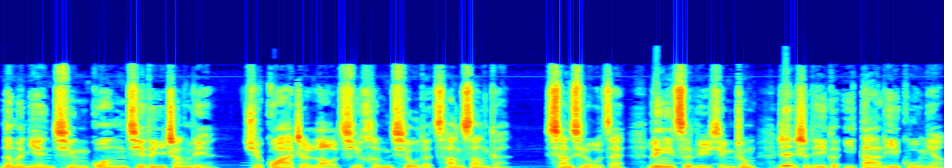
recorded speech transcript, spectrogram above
那么年轻光洁的一张脸，却挂着老气横秋的沧桑感，想起了我在另一次旅行中认识的一个意大利姑娘。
